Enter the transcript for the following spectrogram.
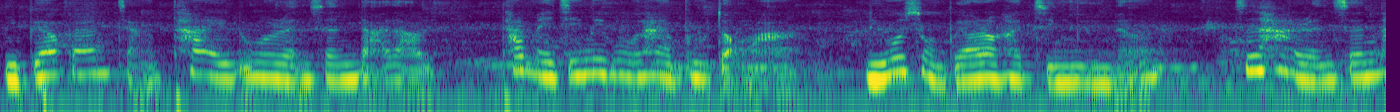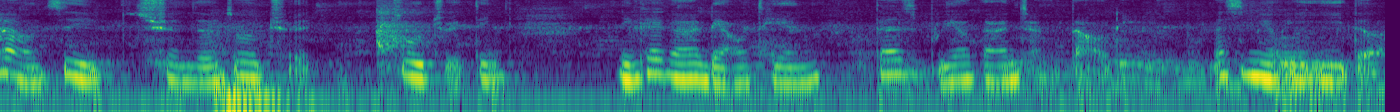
你不要跟他讲太多人生大道理，他没经历过，他也不懂啊。你为什么不要让他经历呢？这是他人生，他有自己选择做决做决定。你可以跟他聊天，但是不要跟他讲道理，那是没有意义的。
